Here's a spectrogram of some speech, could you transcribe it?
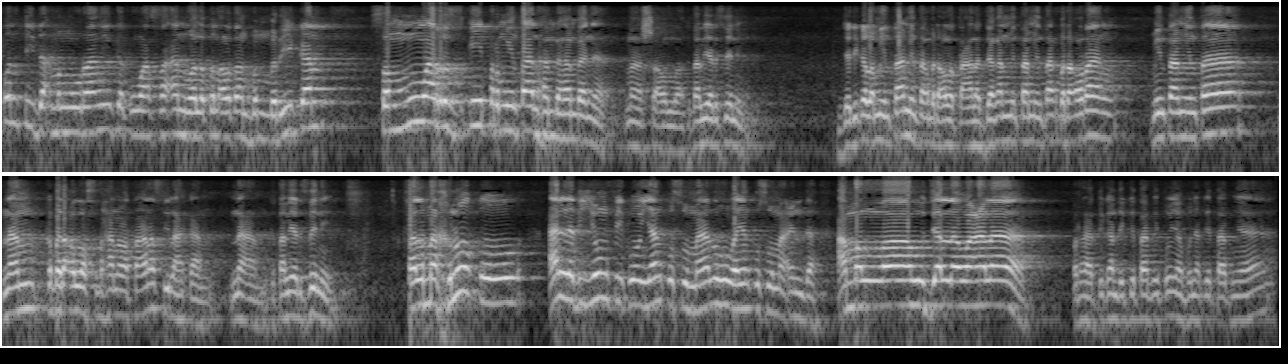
pun tidak mengurangi kekuasaan walaupun Allah Taala memberikan semua rezeki permintaan hamba-hambanya. Masya Allah. Kita lihat di sini. Jadi kalau minta minta kepada Allah Taala, jangan minta-minta kepada orang. Minta-minta nam kepada Allah Subhanahu Wa Taala silahkan. Nah, kita lihat di sini. Fal makhluqu alladhi yunfiqu yanqusu maluhu wa yanqusu ma indah. Amallahu jalla wa ala. Perhatikan di kitab itu yang punya kitabnya.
